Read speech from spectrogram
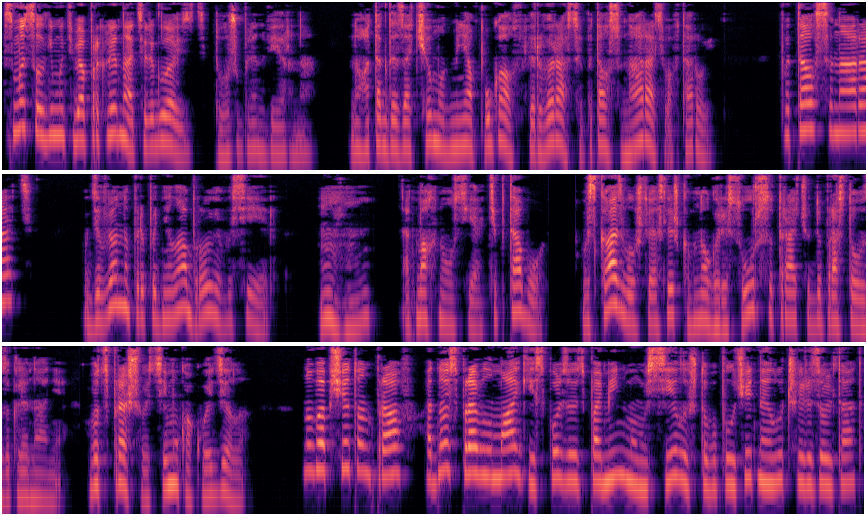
Смысл ему тебя проклинать или глазить?» Тоже, блин, верно. Ну а тогда зачем он меня пугал в первый раз и пытался наорать во второй? «Пытался наорать?» Удивленно приподняла брови Васиэль. «Угу», — отмахнулся я, типа того. Высказывал, что я слишком много ресурса трачу для простого заклинания. Вот спрашивать ему какое дело. Ну, вообще-то он прав. Одно из правил магии – использовать по минимуму силы, чтобы получить наилучший результат.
